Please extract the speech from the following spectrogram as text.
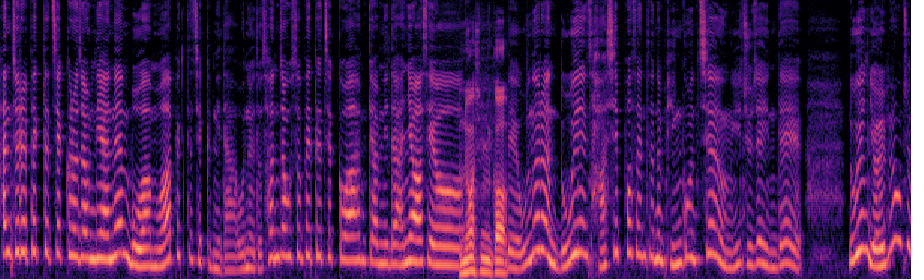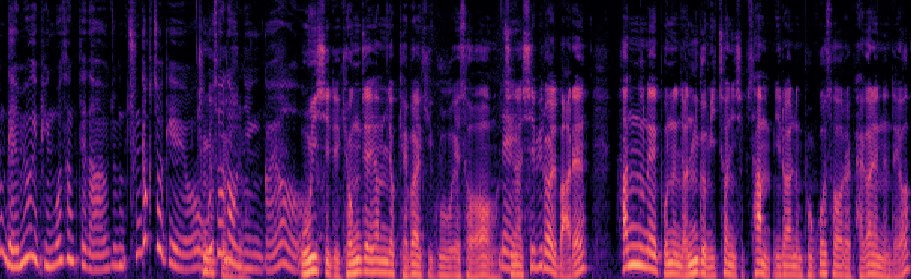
한 주를 팩트체크로 정리하는 모아모아 팩트체크입니다. 오늘도 선정수 팩트체크와 함께합니다. 안녕하세요. 안녕하십니까. 네, 오늘은 노인 40%는 빈곤층 이 주제인데 노인 10명 중 4명이 빈곤 상태다. 좀 충격적이에요. 어디서 충격적이죠. 나온 얘기인가요? OECD 경제협력개발기구에서 네. 지난 11월 말에 한눈에 보는 연금 2023이라는 보고서를 발간했는데요.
